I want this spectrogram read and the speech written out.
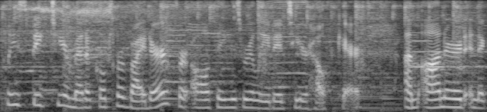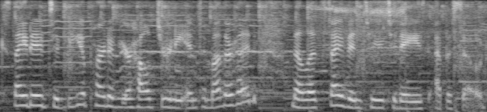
Please speak to your medical provider for all things related to your healthcare. I'm honored and excited to be a part of your health journey into motherhood. Now, let's dive into today's episode.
